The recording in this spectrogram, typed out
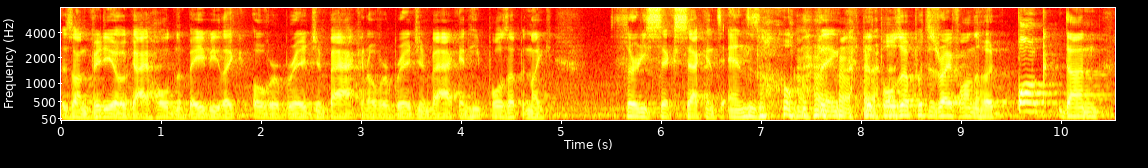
is on video. A guy holding a baby like over a bridge and back and over a bridge and back, and he pulls up in like 36 seconds, ends the whole thing. Just pulls up, puts his rifle on the hood, bonk, done.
